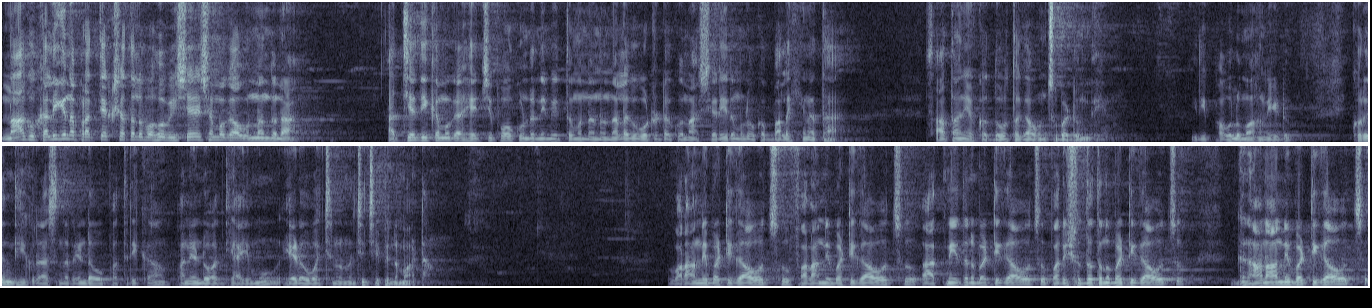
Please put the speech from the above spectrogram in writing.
నాకు కలిగిన ప్రత్యక్షతలు బహు విశేషముగా ఉన్నందున అత్యధికముగా హెచ్చిపోకుండా నిమిత్తము నన్ను నలగగొట్టుటకు నా శరీరంలో ఒక బలహీనత సాతాన్ యొక్క దూతగా ఉంచబడి ఉంది ఇది పౌలు మహనీయుడు కురింధీకు రాసిన రెండవ పత్రిక పన్నెండవ అధ్యాయము ఏడవ వచనం నుంచి చెప్పిన మాట. వరాన్ని బట్టి కావచ్చు ఫలాన్ని బట్టి కావచ్చు ఆత్మీయతను బట్టి కావచ్చు పరిశుద్ధతను బట్టి కావచ్చు జ్ఞానాన్ని బట్టి కావచ్చు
